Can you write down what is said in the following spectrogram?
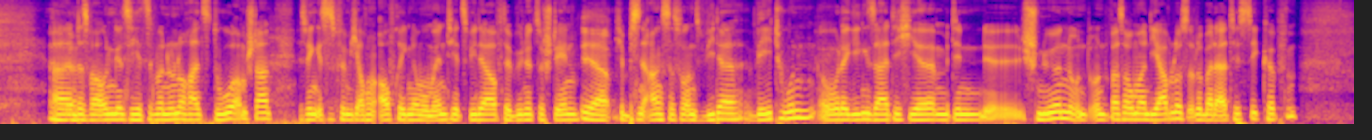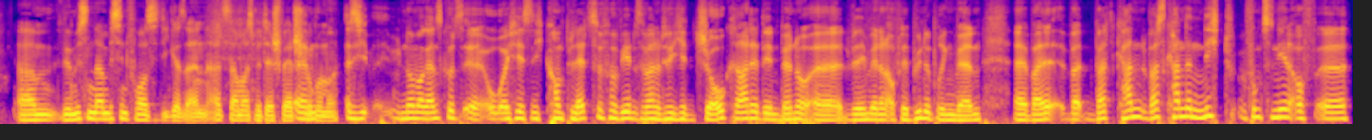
Äh, das war ungünstig, jetzt sind wir nur noch als Duo am Start. Deswegen ist es für mich auch ein aufregender Moment, jetzt wieder auf der Bühne zu stehen. Ja. Ich habe ein bisschen Angst, dass wir uns wieder wehtun oder gegenseitig hier mit den äh, Schnüren und, und was auch immer Diablos oder bei der Artistik köpfen. Ähm, wir müssen da ein bisschen vorsichtiger sein als damals mit der Schwertschlucknummer. Ähm, also ich, nochmal ganz kurz, äh, um euch jetzt nicht komplett zu verwirren, das war natürlich ein Joke gerade, den Benno, äh, den wir dann auf der Bühne bringen werden, äh, weil was kann, was kann denn nicht funktionieren auf äh,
